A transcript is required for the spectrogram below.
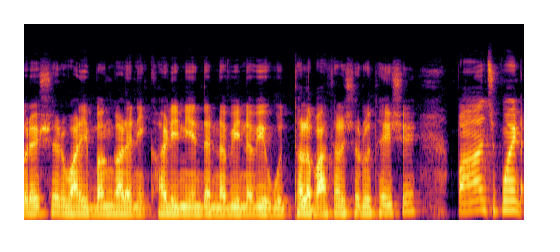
પ્રેશરવાળી બંગાળની ખાડીની અંદર નવી નવી ઉથલ પાથલ શરૂ થઈ છે. પાંચ પોઈન્ટ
